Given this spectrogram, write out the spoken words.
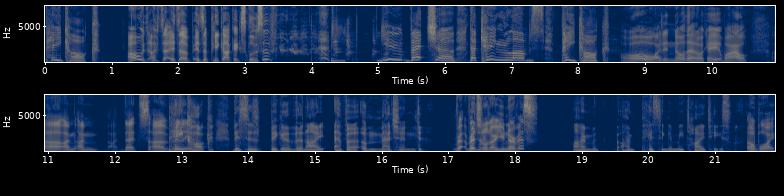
Peacock. Oh, it's it's a it's a, it's a Peacock exclusive. You betcha! The King loves Peacock. Oh, I didn't know that. Okay, wow. Uh, I'm I'm that's uh, really... Peacock, this is bigger than I ever imagined. Re- Reginald, are you nervous? I'm I'm pissing in me tighties. Oh boy.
